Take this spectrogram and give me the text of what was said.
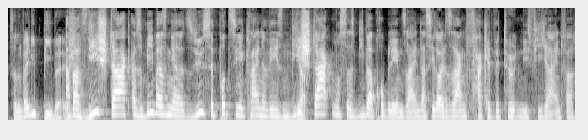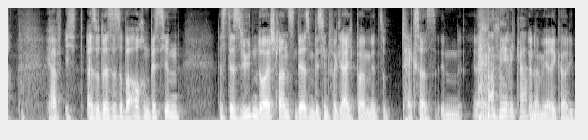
sondern weil die Biber erschießen. Aber wie stark, also Biber sind ja süße, putzige kleine Wesen. Wie ja. stark muss das Biberproblem sein, dass die Leute sagen, fuck it, wir töten die Viecher einfach? Ja, ich, also das ist aber auch ein bisschen, das ist der Süden Deutschlands und der ist ein bisschen vergleichbar mit so Texas in äh, Amerika. In Amerika, die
